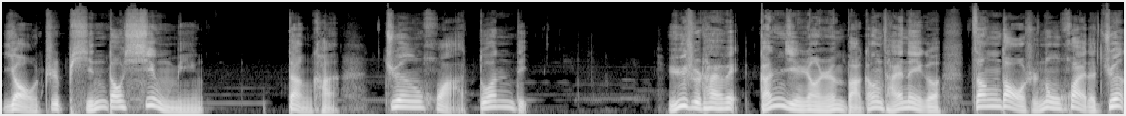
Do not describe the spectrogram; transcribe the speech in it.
要知贫道姓名，但看绢画端地。于是太尉赶紧让人把刚才那个脏道士弄坏的绢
